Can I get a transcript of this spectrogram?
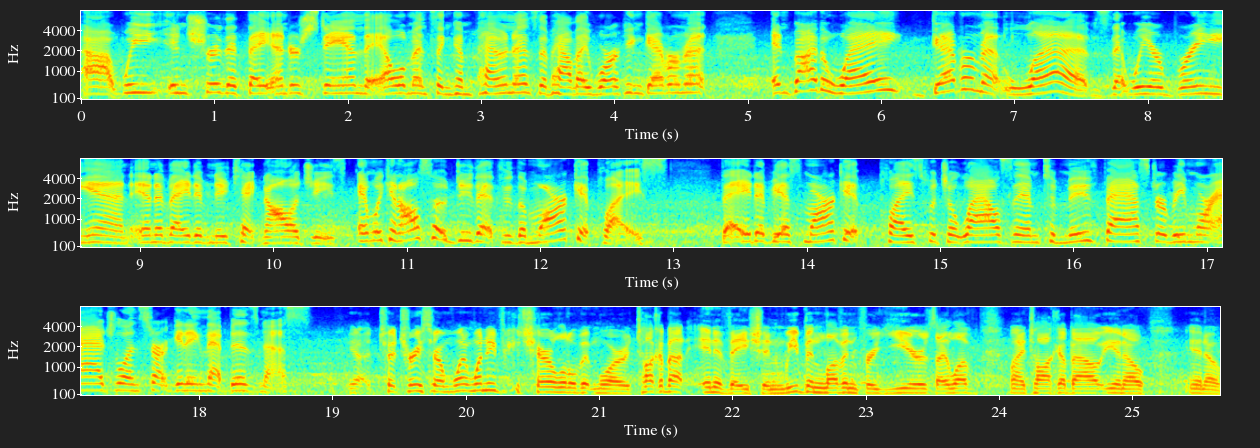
uh, we ensure that they understand the elements and components of how they work in government. And by the way, government loves that we are bringing in innovative new technologies. And we can also do that through the marketplace, the AWS marketplace, which allows them to move faster, be more agile, and start getting that business. Yeah, Teresa, I'm wondering if you could share a little bit more. Talk about innovation. We've been loving for years. I love when I talk about you know, you know,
